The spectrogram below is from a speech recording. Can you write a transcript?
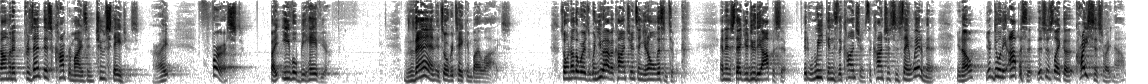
Now, I'm going to present this compromise in two stages. All right? First, by evil behavior. Then it's overtaken by lies. So, in other words, when you have a conscience and you don't listen to it, and instead you do the opposite. It weakens the conscience. The conscience is saying, wait a minute, you know, you're doing the opposite. This is like a crisis right now.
